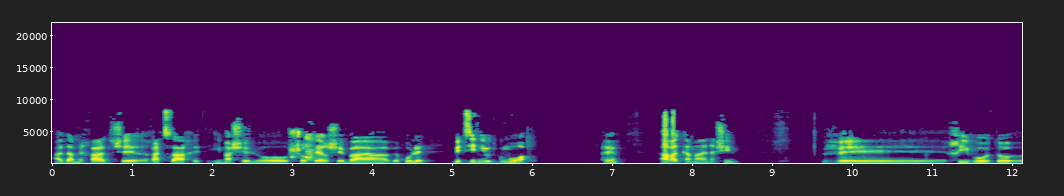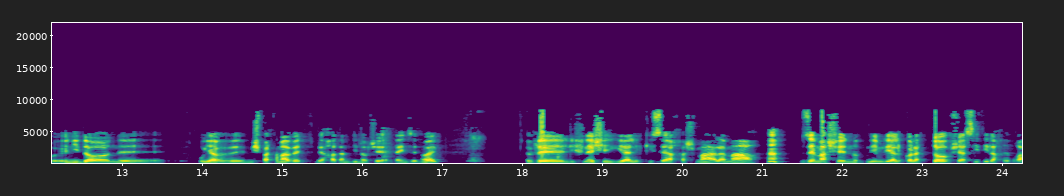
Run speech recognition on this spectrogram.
אדם אחד שרצח את אימא שלו, שוטר שבא וכולי, בציניות גמורה. אה, הרג כמה אנשים וחייבו אותו, נידון, אה, חויב משפט מוות באחת המדינות שעדיין זה נוהג, ולפני שהגיע לכיסא החשמל אמר, זה מה שנותנים לי על כל הטוב שעשיתי לחברה?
